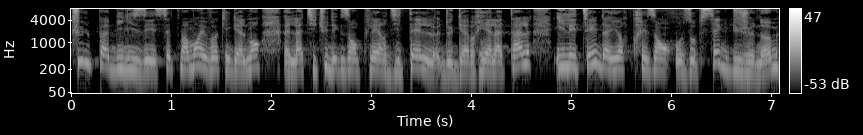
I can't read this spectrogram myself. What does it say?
culpabiliser. Cette maman évoque également l'attitude exemplaire, dit-elle, de Gabriel Attal. Il était d'ailleurs présent aux obsèques du jeune homme.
